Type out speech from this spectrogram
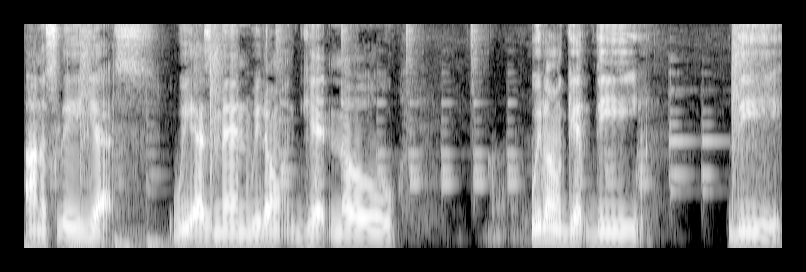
honestly, yes. We as men, we don't get no we don't get the the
